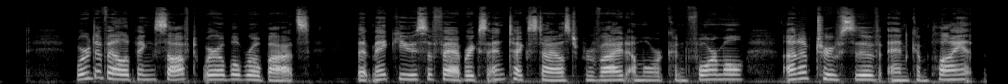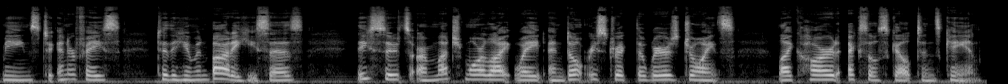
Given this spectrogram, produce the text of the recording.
We're developing soft wearable robots that make use of fabrics and textiles to provide a more conformal, unobtrusive, and compliant means to interface to the human body, he says. These suits are much more lightweight and don't restrict the wearer's joints like hard exoskeletons can.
